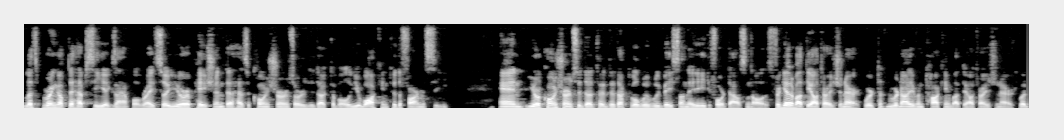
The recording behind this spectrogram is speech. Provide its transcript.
let's bring up the Hep C example, right? So you're a patient that has a coinsurance or a deductible. You walk into the pharmacy and your coinsurance deductible will be based on $84,000. Forget about the authorized generic. We're, t- we're not even talking about the authorized generic, but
